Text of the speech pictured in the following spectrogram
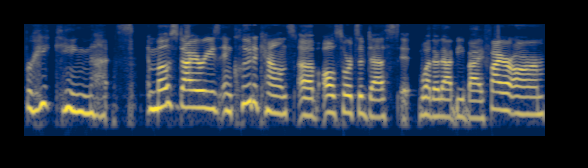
Freaking nuts. Most diaries include accounts of all sorts of deaths, whether that be by firearm,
